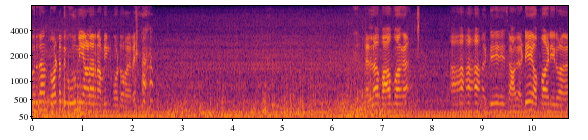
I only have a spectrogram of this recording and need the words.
இவர் தான் தோட்டத்துக்கு உரிமையாளர் அப்படின்னு போட்டு வர்றாரு. எல்லாம் பார்ப்பாங்க. அப்படியே சாமி அப்படியே அப்பா பண்ணிடுவாங்க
